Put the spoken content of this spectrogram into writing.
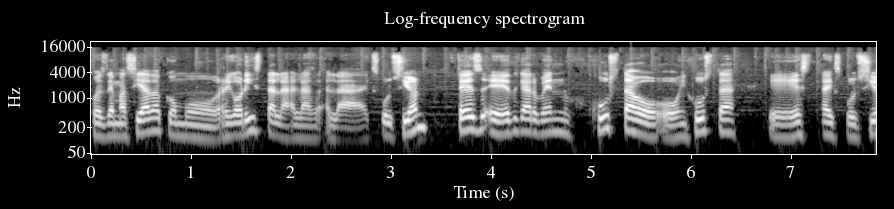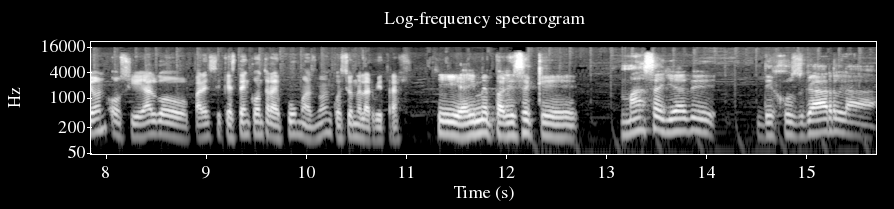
pues demasiado como rigorista la, expulsión. ¿Ustedes, eh, Edgar, ven justa o, injusta eh, esta expulsión o si algo parece que está en contra de Pumas, ¿no? En cuestión del arbitraje. Sí, ahí me parece que más allá de, de juzgar la,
